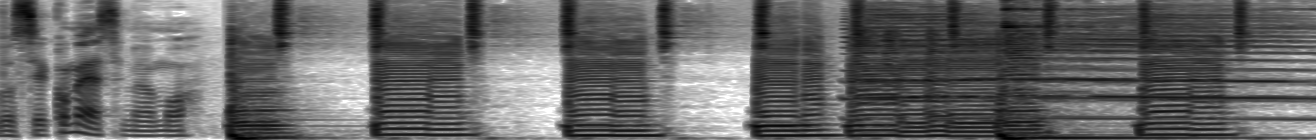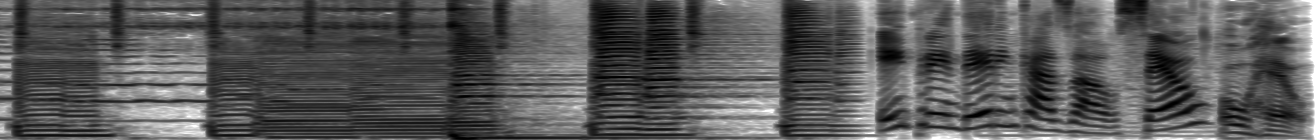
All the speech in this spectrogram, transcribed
Você começa, meu amor. Empreender em casal, céu? Ou réu.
